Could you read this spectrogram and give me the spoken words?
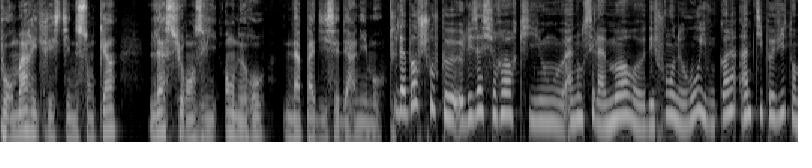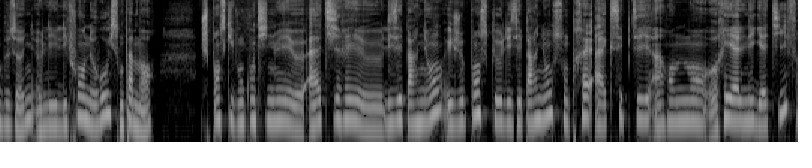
Pour Marie-Christine Sonquin, l'assurance vie en euros n'a pas dit ses derniers mots. Tout d'abord, je trouve que les assureurs qui ont annoncé la mort euh, des fonds en euros, ils vont quand même un petit peu vite en besogne. Les, fonds en euros, ils sont pas morts. Je pense qu'ils vont continuer euh, à attirer euh, les épargnants et je pense que les épargnants sont prêts à accepter un rendement réel négatif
